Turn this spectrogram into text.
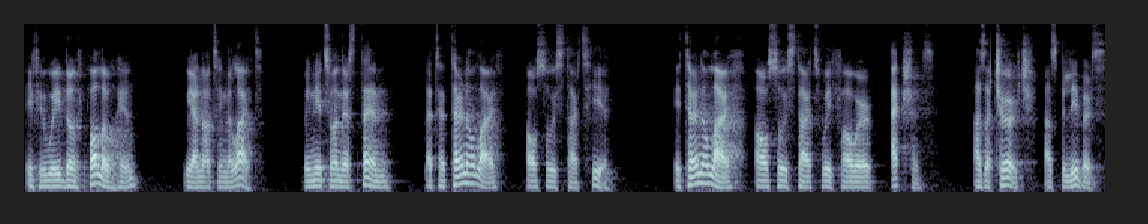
if we don't follow him, we are not in the light. We need to understand that eternal life also starts here. Eternal life also starts with our actions as a church, as believers.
